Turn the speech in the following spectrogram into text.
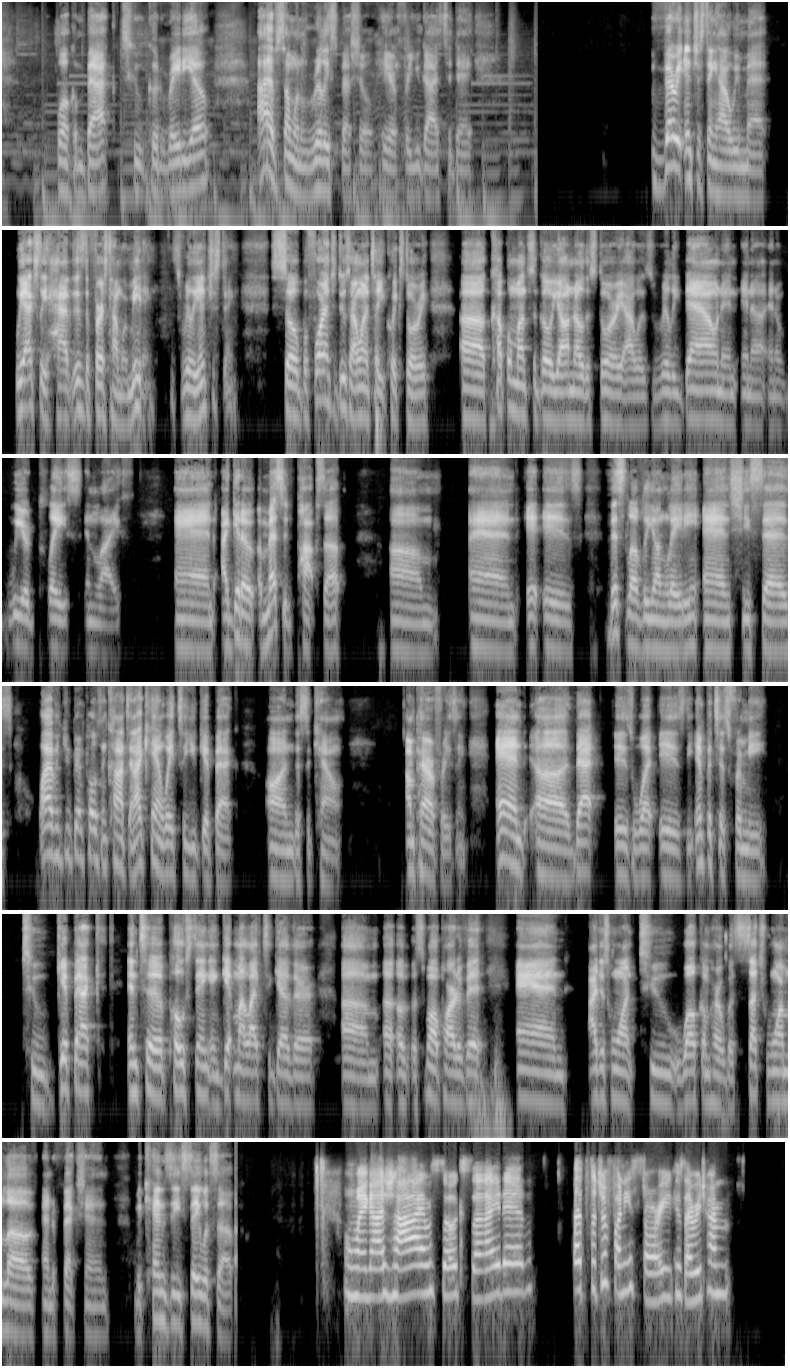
Welcome back to Good Radio. I have someone really special here for you guys today. Very interesting how we met. We actually have this is the first time we're meeting. It's really interesting. So before I introduce her, I want to tell you a quick story. Uh, a couple months ago, y'all know the story. I was really down and in a in a weird place in life, and I get a, a message pops up, um, and it is this lovely young lady, and she says, why haven't you been posting content? I can't wait till you get back on this account. I'm paraphrasing. And uh, that is what is the impetus for me to get back into posting and get my life together, um, a, a small part of it. And I just want to welcome her with such warm love and affection. Mackenzie, say what's up. Oh my gosh, hi, I'm so excited. That's such a funny story because every time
